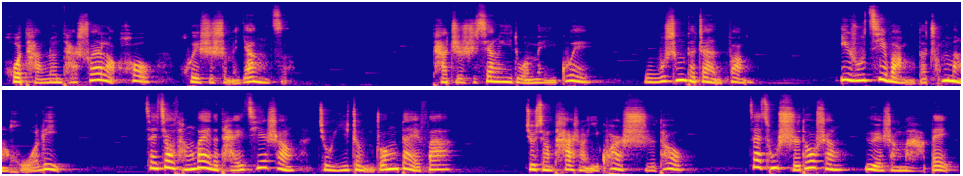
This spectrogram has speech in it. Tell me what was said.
或谈论她衰老后会是什么样子。他只是像一朵玫瑰，无声的绽放，一如既往的充满活力。在教堂外的台阶上就已整装待发，就像踏上一块石头，再从石头上跃上马背，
